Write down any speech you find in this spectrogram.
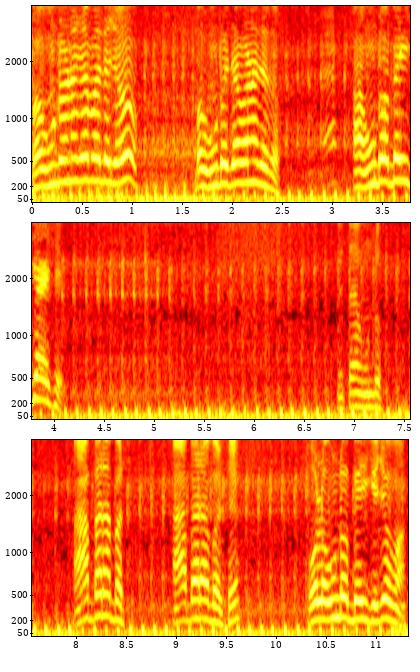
બહુ ઊંડો ના જવા દેજો બહુ ઊંડો જવા ના દેતો. હા? ઊંડો બે જાય છે. ઊંડો. હા બરાબર છે. હા બરાબર છે. ઓલો ઊંડો બે ગયો જો વાં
